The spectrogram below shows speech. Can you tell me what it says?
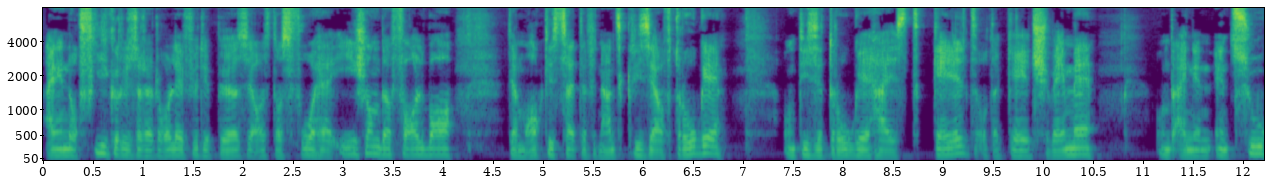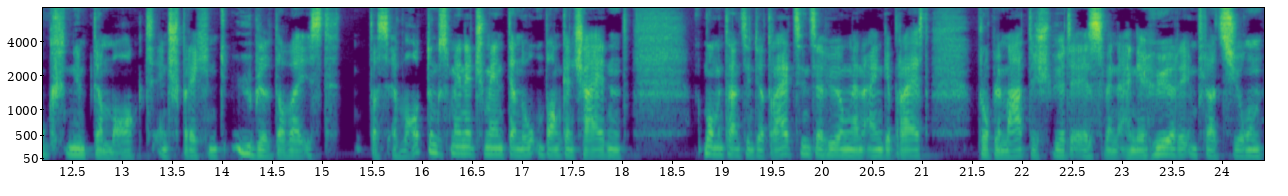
eine noch viel größere Rolle für die Börse, als das vorher eh schon der Fall war. Der Markt ist seit der Finanzkrise auf Droge. Und diese Droge heißt Geld oder Geldschwämme. Und einen Entzug nimmt der Markt entsprechend übel. Dabei ist das Erwartungsmanagement der Notenbank entscheidend. Momentan sind ja drei Zinserhöhungen eingepreist. Problematisch würde es, wenn eine höhere Inflation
